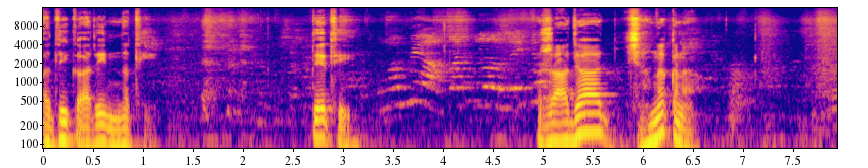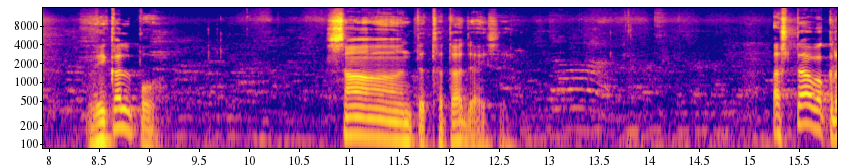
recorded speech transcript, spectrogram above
અધિકારી નથી. તેથી રાજા જનકના વિકલ્પો શાંત થતા જાય છે. અષ્ટાવક્ર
